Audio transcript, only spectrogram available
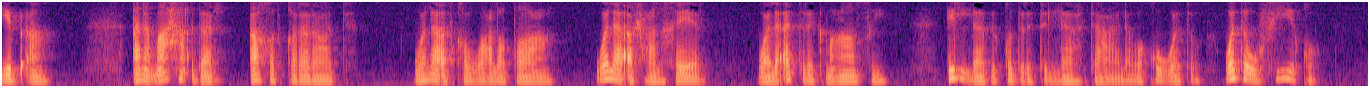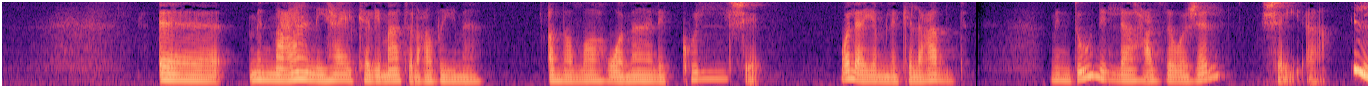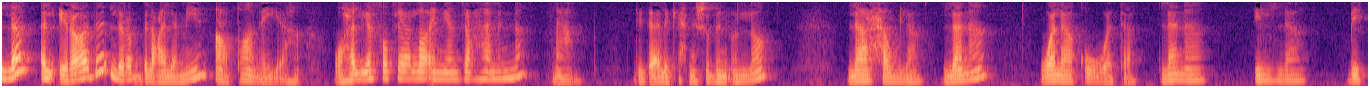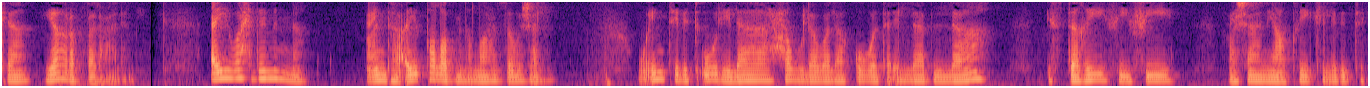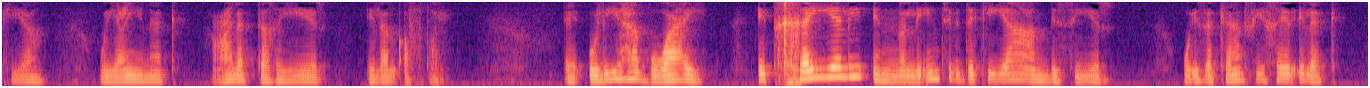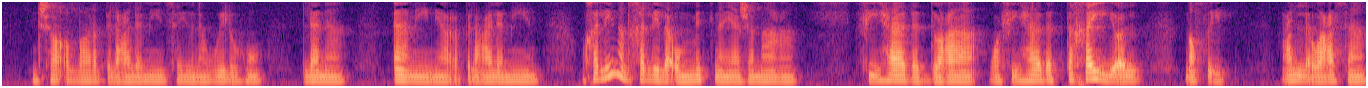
يبقى أنا ما حقدر آخذ قرارات ولا أتقوى على طاعة ولا أفعل خير ولا أترك معاصي إلا بقدرة الله تعالى وقوته وتوفيقه. آه من معاني هاي الكلمات العظيمة أن الله هو مالك كل شيء ولا يملك العبد من دون الله عز وجل شيئا. إلا الإرادة اللي رب العالمين أعطانا إياها وهل يستطيع الله أن ينزعها منا؟ نعم لذلك إحنا شو بنقول له؟ لا حول لنا ولا قوة لنا إلا بك يا رب العالمين أي وحدة منا عندها أي طلب من الله عز وجل وإنت بتقولي لا حول ولا قوة إلا بالله استغيثي فيه عشان يعطيك اللي بدك إياه ويعينك على التغيير إلى الأفضل. إيه، قوليها بوعي. تخيلي إنه اللي أنت بدك إياه عم بيصير وإذا كان في خير إلك إن شاء الله رب العالمين سينوله لنا. آمين يا رب العالمين. وخلينا نخلي لأمتنا يا جماعة في هذا الدعاء وفي هذا التخيل نصيب. عل وعسى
